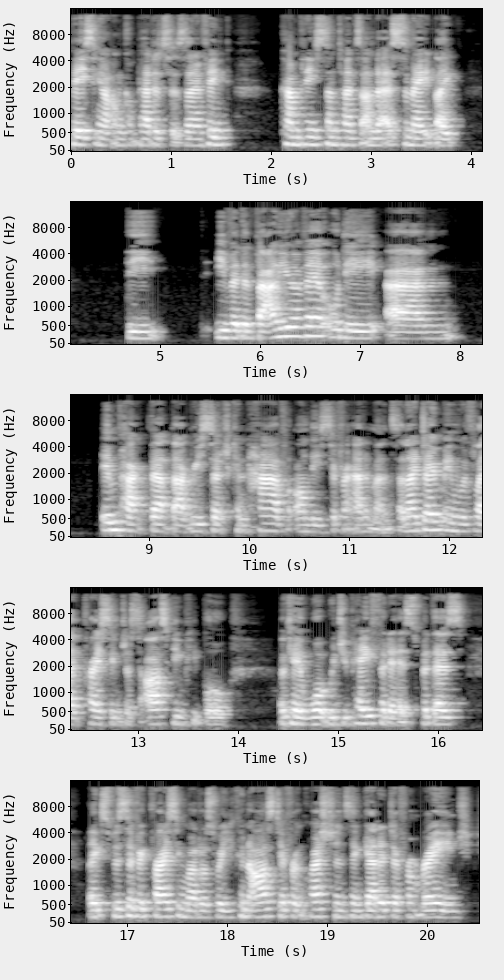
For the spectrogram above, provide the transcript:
basing it on competitors. And I think companies sometimes underestimate like the either the value of it or the um, impact that that research can have on these different elements. And I don't mean with like pricing, just asking people, okay, what would you pay for this? But there's like specific pricing models where you can ask different questions and get a different range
